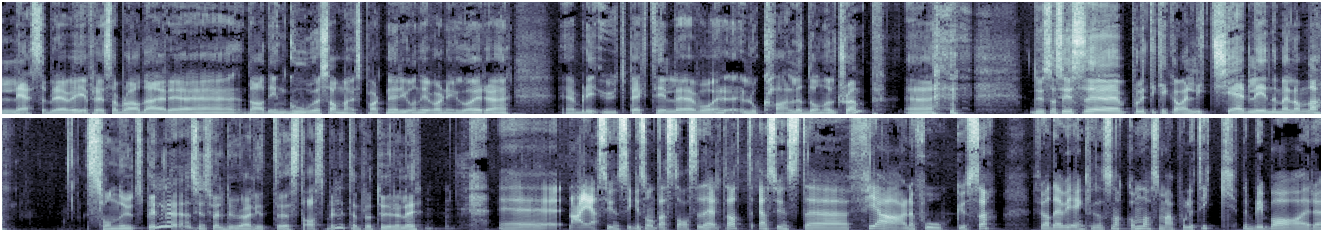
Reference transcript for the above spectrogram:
lesebrevet i Fredrikstad Blad der eh, da din gode samarbeidspartner Jon Ivar Nygaard eh, blir utpekt til vår lokale Donald Trump. Du som syns politikken kan være litt kjedelig innimellom, da. Sånne utspill syns vel du er litt stas Blir litt temperatur, eller? Eh, nei, jeg syns ikke sånt er stas i det hele tatt. Jeg syns det fjerner fokuset fra det vi egentlig skal snakke om, da, som er politikk. Det blir bare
